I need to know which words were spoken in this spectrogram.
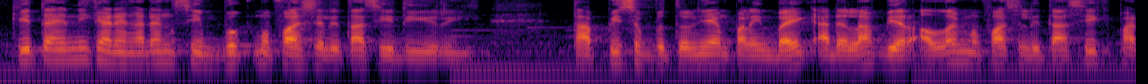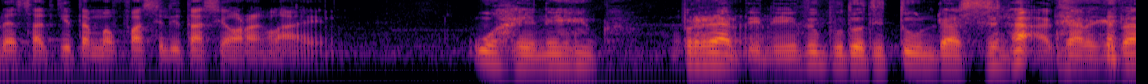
Kita ini kadang-kadang sibuk memfasilitasi diri, tapi sebetulnya yang paling baik adalah biar Allah memfasilitasi pada saat kita memfasilitasi orang lain. Wah ini berat ini, itu butuh ditunda sejenak agar kita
